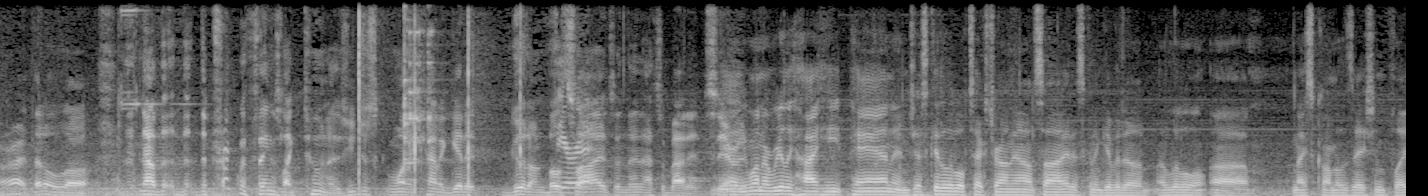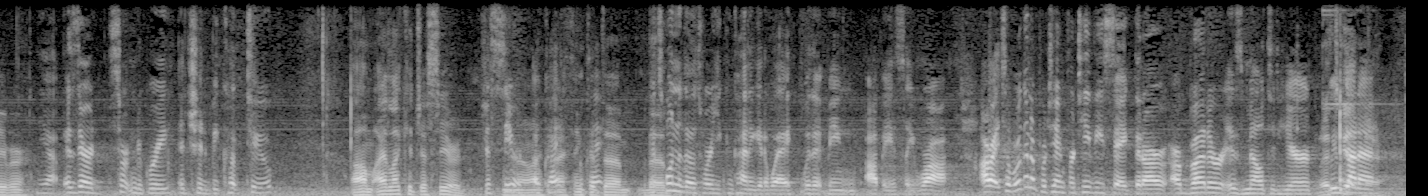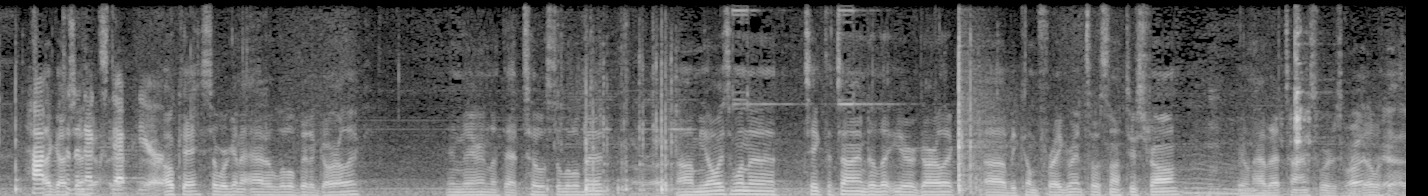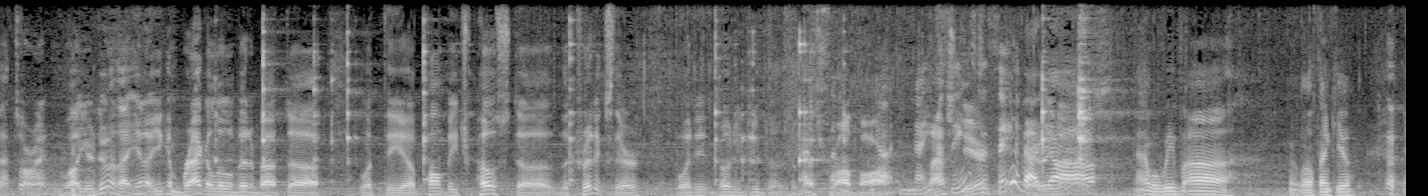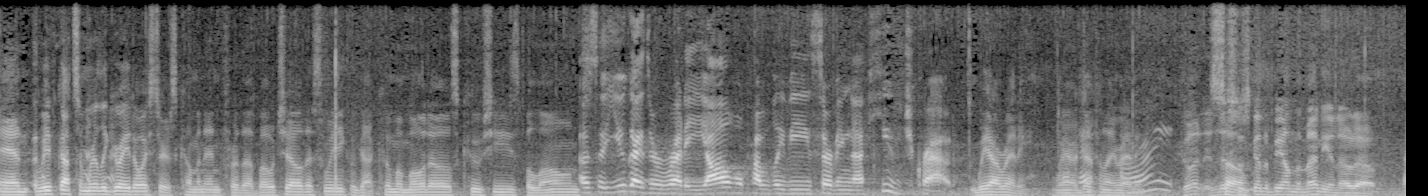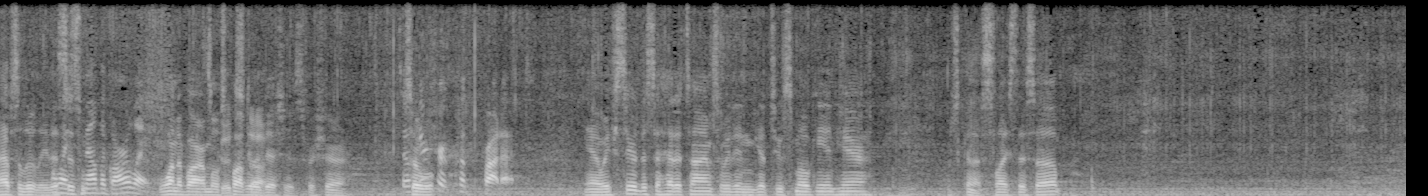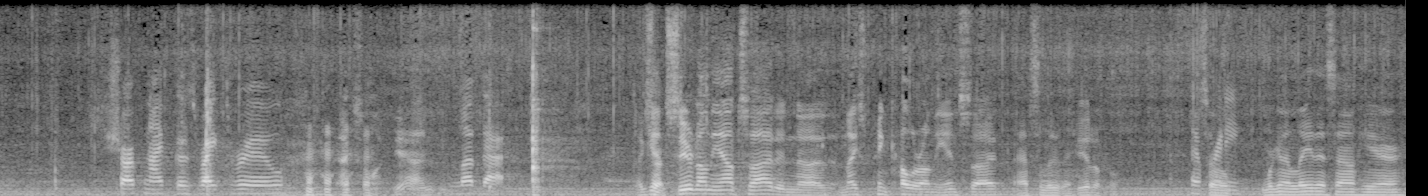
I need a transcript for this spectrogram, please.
Going. All right, that'll. Uh, now, the, the, the trick with things like tuna is you just want to kind of get it good on both Sear it. sides, and then that's about it. Sear Yeah, it. you want a really high heat pan and just get a little texture on the outside. It's going to give it a, a little uh, nice caramelization flavor. Yeah. Is there a certain degree it should be cooked to? Um, I like it just seared. Just You seared, know, I- okay. I, think okay. that the, the it's one of those where you can kind of get away with it being obviously raw. All right, so we're going to pretend for TV's sake that our, our butter is melted here. Let's We've get got to there. Hop I to the next step here. Okay, so we're going to add a little bit of garlic in there and let that toast a little bit. All right. Um, you always want to take the time to let your garlic uh, become fragrant so it's not too strong. We don't have that time, so we're just going Right. to go with Yeah, it. Yeah, that's all right. And while you're doing that, you know, you can brag a little bit about uh, what the uh, Palm Beach Post, uh, the critics there, voted, voted you the, the best raw bar Yeah, nice last things year. to say about y'all. nice. Yeah, well, we've, uh, well, thank you. And we've got some really great oysters coming in for the boat show this week. We've got Kumamoto's, Kusshis, Ballones. Oh, so you guys are ready. Y'all will probably be serving a huge crowd. We are ready. We are definitely ready. All right. Good. And So- this is going to be on the menu, no doubt. Absolutely. Oh, This I is smell the garlic. one of our That's most popular stuff. dishes for sure. So, here's your cooked product. yeah, we've seared this ahead of time so we didn't get too smoky in here. Mm-hmm. We're just gonna slice this up. Sharp knife goes right through. Excellent. Yeah. And Love that. again, Sure. seared on the outside and uh, nice pink color on the inside. Absolutely. Beautiful. So, So pretty. we're gonna lay this out here.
